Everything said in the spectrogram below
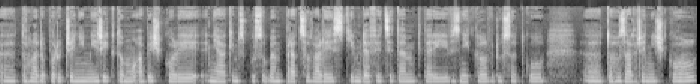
eh, Tohle doporučení míří k tomu, aby školy nějakým způsobem pracovaly s tím deficitem, který vznikl v důsledku eh, toho zavření škol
